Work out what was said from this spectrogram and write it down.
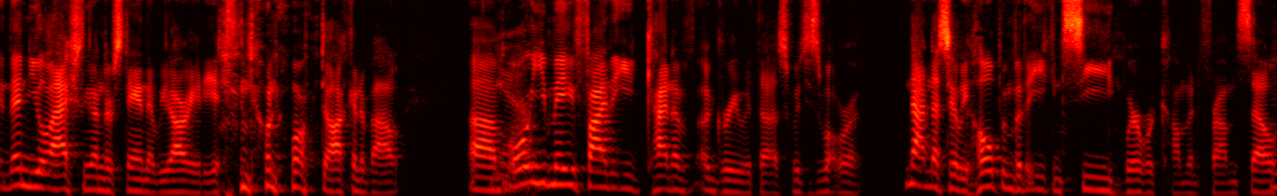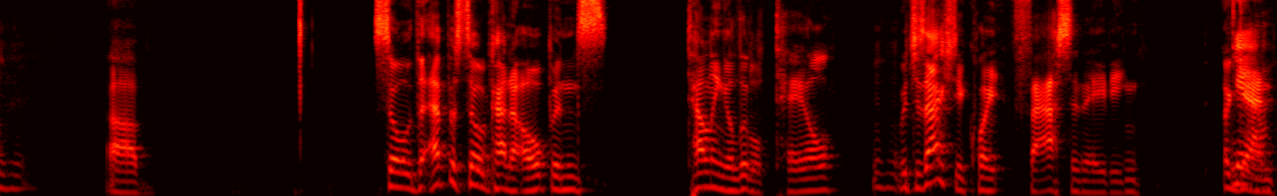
and then you'll actually understand that we are idiots and don't know what we're talking about. Um, Or you may find that you kind of agree with us, which is what we're not necessarily hoping, but that you can see where we're coming from. So, Mhm. uh, so the episode kind of opens telling a little tale, Mhm. which is actually quite fascinating. Again,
